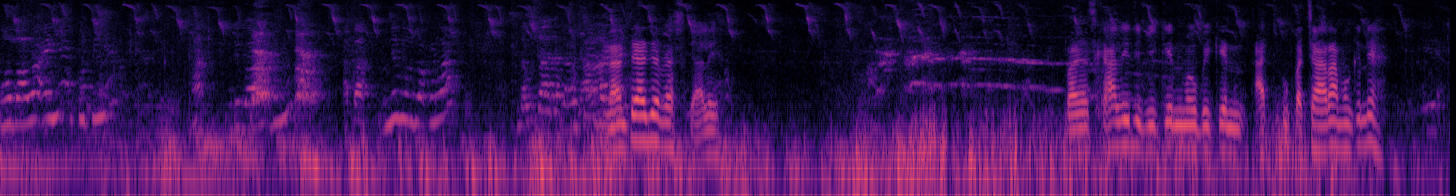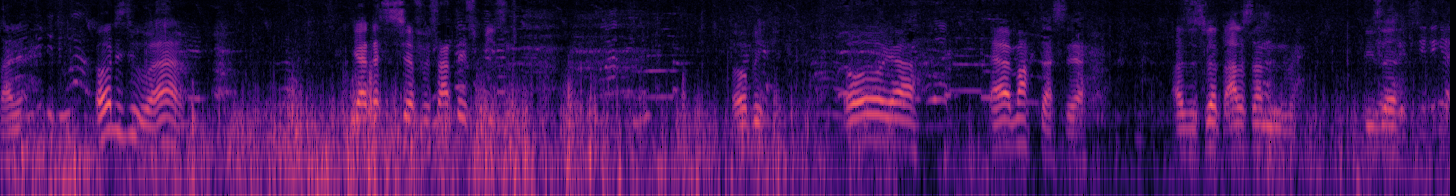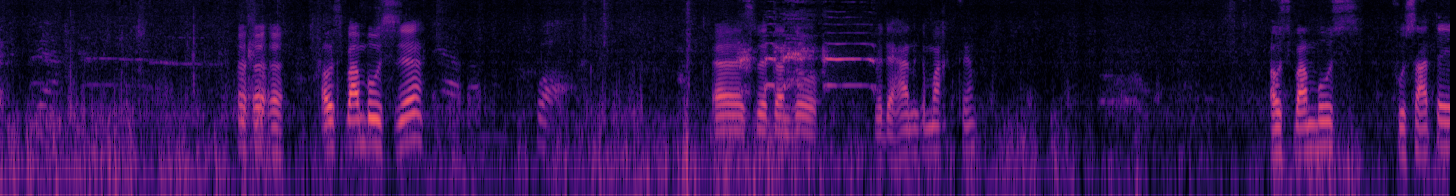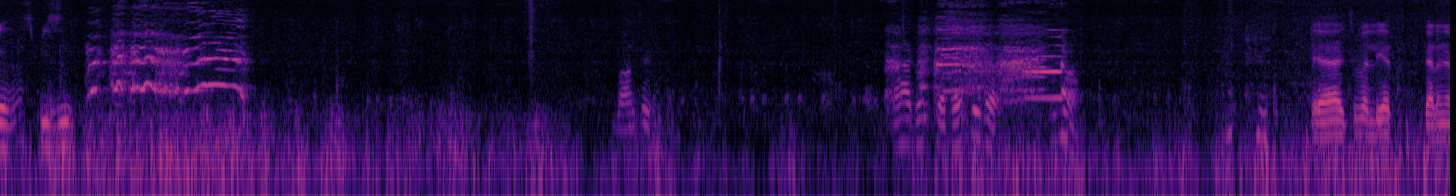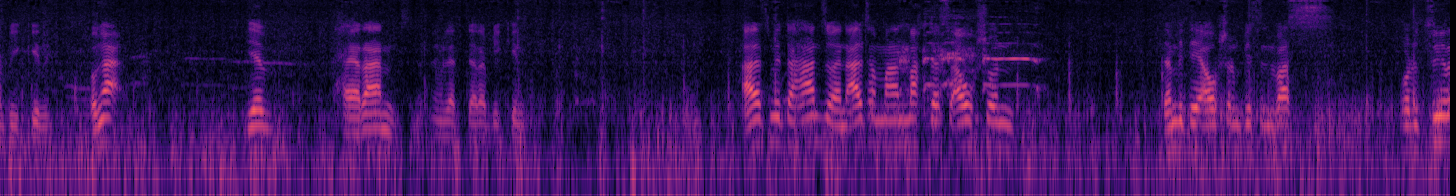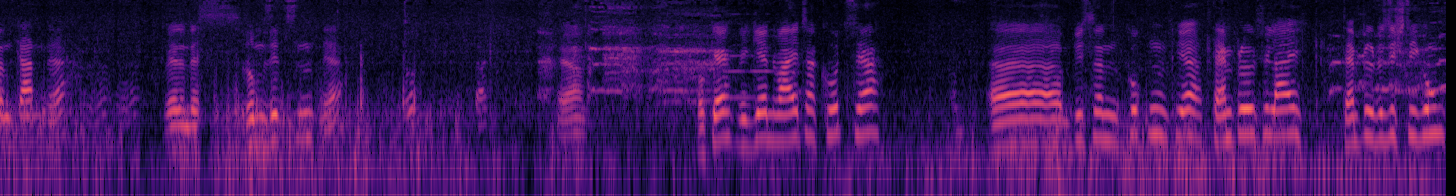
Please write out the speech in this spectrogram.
Mau bawa ini putihnya? Dibawa dulu? Ini mau bawa keluar? Nanti aja banyak sekali. Banyak sekali dibikin mau bikin ac- upacara mungkin ya. Banyak. Oh dijual. Ja, das ist ja für Sate Spießen. Oh, ja, er macht das ja. Also es wird alles dann diese aus Bambus, ja. Äh, es wird dann so mit der Hand gemacht, ja. Aus Bambus, Fusate, Spießen. Wahnsinn. Ah, guck, der Teppich. Guck mal. Ya, coba lihat caranya bikin. Oh enggak, dia heran melihat cara bikin. Alles mit der Hand, so ein alter Mann macht das auch schon, damit er auch schon ein bisschen was produzieren kann, ja? während des Rumsitzen. Ja? ja. Okay, wir gehen weiter kurz, ja. Äh, ein bisschen gucken hier, Tempel vielleicht, Tempelbesichtigung.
